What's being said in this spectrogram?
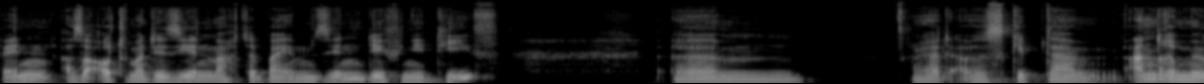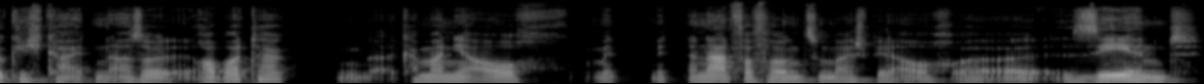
Wenn, also automatisieren machte bei ihm Sinn, definitiv. Ähm, also es gibt da andere Möglichkeiten. Also Roboter kann man ja auch mit, mit einer Nahtverfolgung zum Beispiel auch äh, sehend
